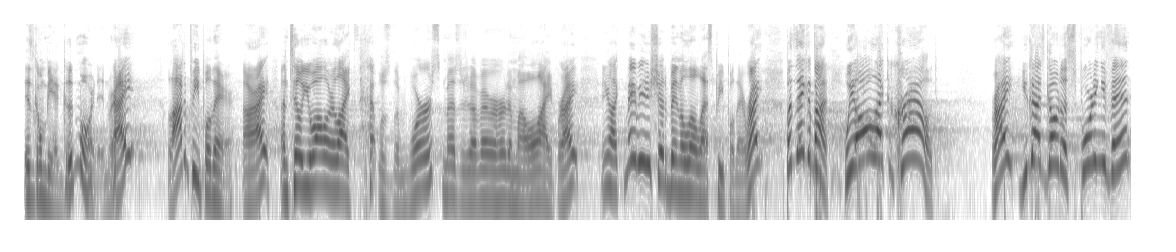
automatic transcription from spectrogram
it's going to be a good morning, right? A lot of people there, all right? Until you all are like, that was the worst message I've ever heard in my life, right? And you're like, maybe there should have been a little less people there, right? But think about it. We all like a crowd, right? You guys go to a sporting event,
